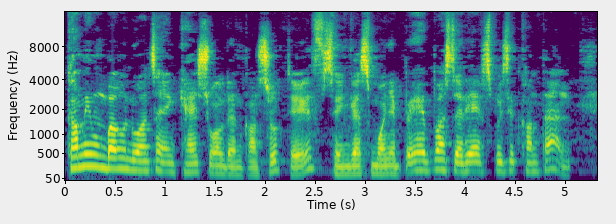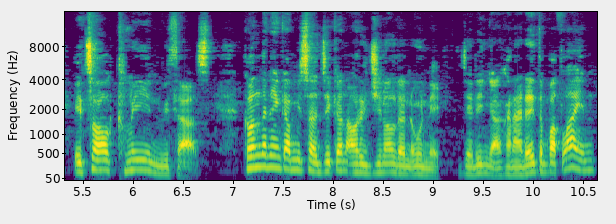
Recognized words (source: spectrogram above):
Kami membangun nuansa yang casual dan konstruktif sehingga semuanya bebas dari explicit content. It's all clean with us. Konten yang kami sajikan original dan unik, jadi nggak akan ada di tempat lain.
